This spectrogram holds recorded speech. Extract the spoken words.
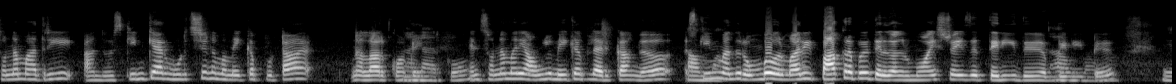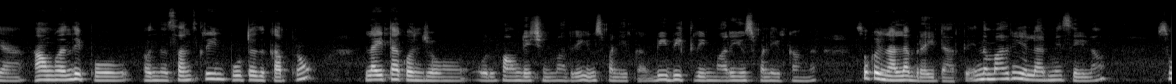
சொன்ன மாதிரி அந்த ஒரு ஸ்கின் கேர் முடிச்சுட்டு நம்ம மேக்கப் போட்டா நல்லா இருக்கும் நல்லா இருக்கும் And சொன்ன மாதிரி அவங்களும் மேக்கப்ல இருக்காங்க. ஸ்கின் வந்து ரொம்ப ஒரு மாதிரி பாக்குறப்பவே தெரியுது. அந்த மாய்ஸ்சரைசர் தெரியுது அப்படின்ட்டு யா அவங்க வந்து இப்போது அந்த சன்ஸ்க்ரீன் போட்டதுக்கப்புறம் லைட்டாக கொஞ்சம் ஒரு ஃபவுண்டேஷன் மாதிரி யூஸ் பண்ணியிருக்காங்க. பிபி க்ரீம் மாதிரி யூஸ் பண்ணியிருக்காங்க. ஸோ கொஞ்சம் நல்லா பிரைட்டாக இருக்குது இந்த மாதிரி எல்லாருமே செய்யலாம். ஸோ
